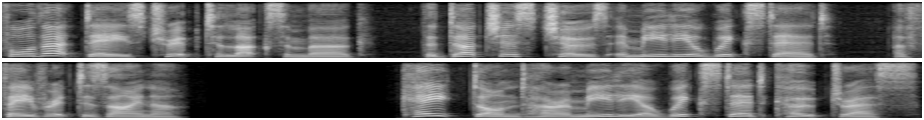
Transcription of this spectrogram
For that day's trip to Luxembourg, the Duchess chose Emilia Wickstead, a favorite designer. Kate donned her Emilia Wickstead coat dress,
